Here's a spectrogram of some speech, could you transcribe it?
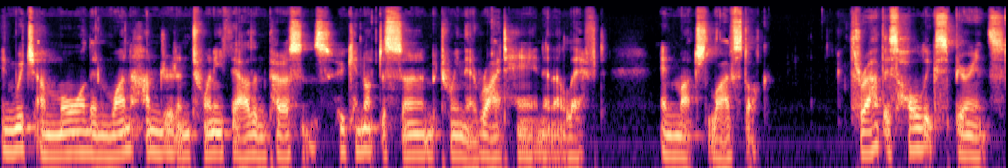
in which are more than 120,000 persons who cannot discern between their right hand and their left, and much livestock? Throughout this whole experience,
